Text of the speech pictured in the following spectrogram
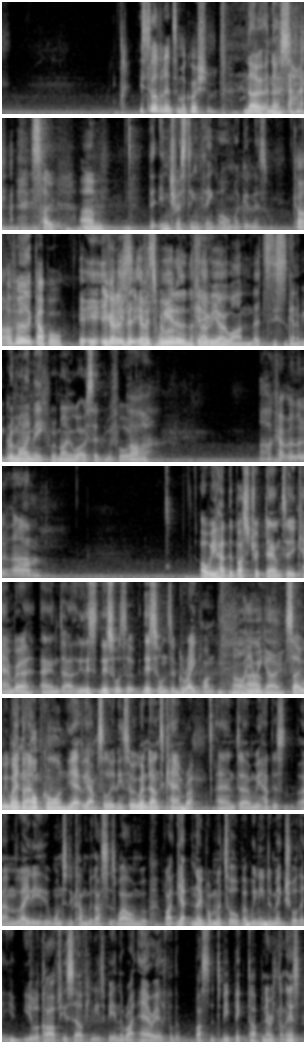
You still haven't answered my question. no no sorry so um, the interesting thing oh my goodness Can't. I've heard a couple. I- I- If, gotta- it- if, you if gotta it's spill weirder on. than the Can you- Fabio one, it's, this is going to be good. remind me remind me what i've said before Oh. Oh, I can't remember it. Um, Oh, we had the bus trip down to Canberra, and uh, this this was a this one's a great one. Oh, here we Um, go. So we Get went the down- popcorn. Yeah, yeah, absolutely. So we went down to Canberra, and um, we had this um, lady who wanted to come with us as well, and we were like, "Yep, no problem at all." But we need to make sure that you, you look after yourself. You need to be in the right area for the bus to be picked up and everything like this.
